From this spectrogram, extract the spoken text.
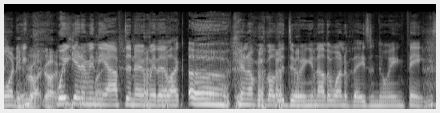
morning. Right, right. We get them in the afternoon where they're like, oh, cannot be bothered doing another one of these annoying things.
